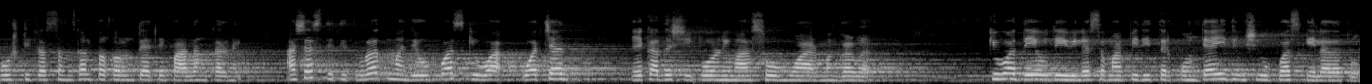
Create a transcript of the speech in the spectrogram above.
गोष्टीचा संकल्प करून त्याचे पालन करणे. अशा स्थितीत व्रत म्हणजे उपवास किंवा वचन एकादशी पौर्णिमा सोमवार मंगळवार किंवा देवदेवीला समर्पित इतर कोणत्याही दिवशी उपवास केला जातो.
